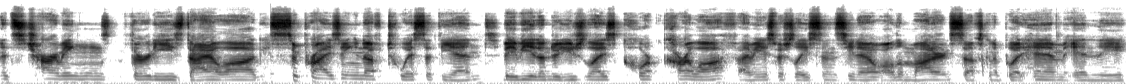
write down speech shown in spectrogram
It's charming 30s dialogue. Surprising enough twist at the end. Maybe it underutilized Kor- Karloff. I mean, especially since, you know, all the modern stuff's going to put him in the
